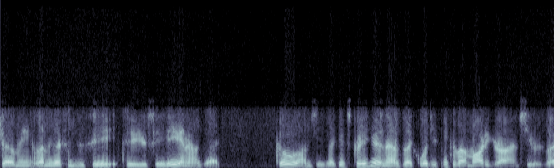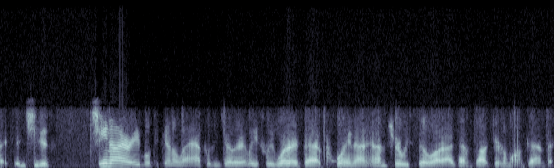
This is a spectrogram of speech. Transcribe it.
showed me, let me listen to C, to your CD," and I was like, "Cool." And she's like, "It's pretty good." And I was like, "What do you think about Mardi Gras?" And she was like, and she just she and I are able to kind of laugh with each other. At least we were at that point, and I'm sure we still are. I haven't talked to her in a long time, but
